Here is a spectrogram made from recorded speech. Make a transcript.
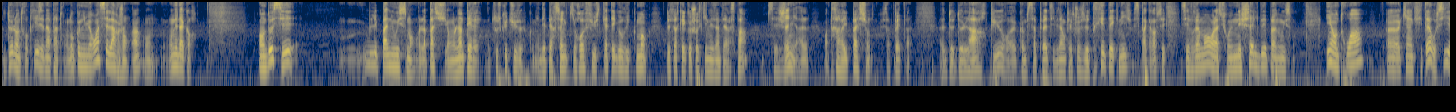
de l'entreprise et d'un patron. Donc au numéro un, c'est l'argent, hein, on, est d'accord. En deux, c'est l'épanouissement, la passion, l'intérêt, tout ce que tu veux. Comme il y a des personnes qui refusent catégoriquement de faire quelque chose qui ne les intéresse pas, c'est génial, un travail passion, ça peut être euh, de, l'art pur, euh, comme ça peut être évidemment quelque chose de très technique, c'est pas grave, c'est vraiment voilà, sur une échelle d'épanouissement. Et en trois, euh, qui est un critère aussi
